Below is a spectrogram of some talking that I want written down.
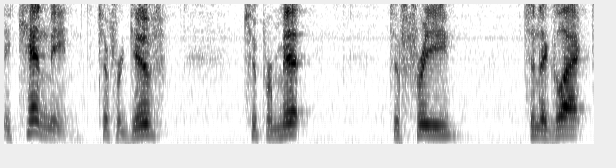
It can mean to forgive, to permit, to free, to neglect,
